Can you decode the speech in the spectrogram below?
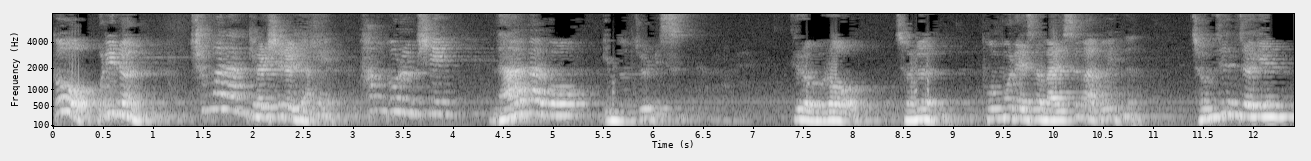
또 우리는 충만한 결실을 향해 한 걸음씩 나아가고 있는 줄 믿습니다. 그러므로 저는 본문에서 말씀하고 있는 점진적인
